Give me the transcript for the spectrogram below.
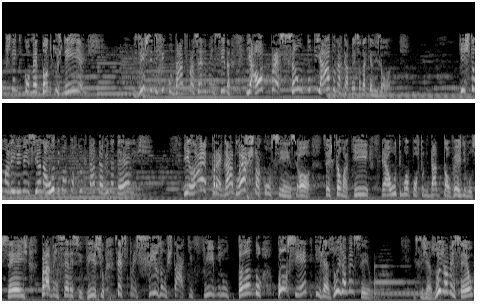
Eles têm que comer todos os dias. Existem dificuldades para serem vencidas. E a opressão do diabo na cabeça daqueles jovens. Que estão ali vivenciando a última oportunidade da vida deles. E lá é pregado esta consciência: ó, vocês estão aqui, é a última oportunidade, talvez, de vocês para vencer esse vício. Vocês precisam estar aqui firme, lutando, consciente que Jesus já venceu. E se Jesus já venceu,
